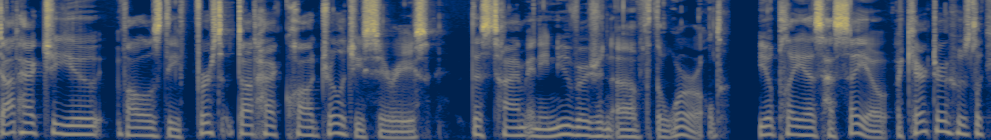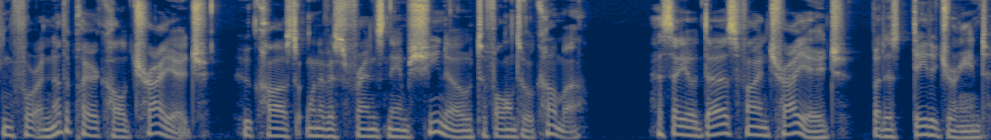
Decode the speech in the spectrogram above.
Dot Hack GU follows the first Dot Hack quadrilogy series, this time in a new version of The World. You'll play as Haseo, a character who's looking for another player called Tri-Edge, who caused one of his friends named Shino to fall into a coma. Haseo does find Tri-Edge, but is data drained,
